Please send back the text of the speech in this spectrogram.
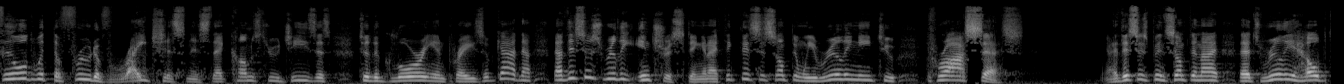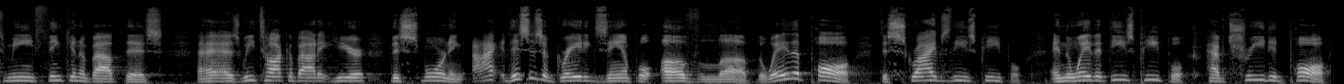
filled with the fruit of righteousness that comes through Jesus to the glory and praise of God. Now, now this is really interesting, and I think this is something we really need to process. Now, this has been something I, that's really helped me thinking about this as we talk about it here this morning, I, this is a great example of love. The way that Paul describes these people and the way that these people have treated Paul,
